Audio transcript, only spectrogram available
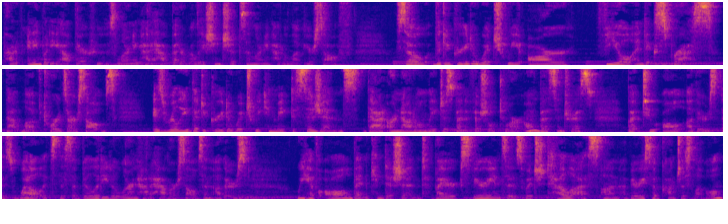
proud of anybody out there who's learning how to have better relationships and learning how to love yourself. So, the degree to which we are feel and express that love towards ourselves is really the degree to which we can make decisions that are not only just beneficial to our own best interest, but to all others as well. It's this ability to learn how to have ourselves and others. We have all been conditioned by our experiences, which tell us on a very subconscious level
